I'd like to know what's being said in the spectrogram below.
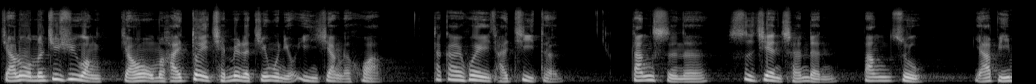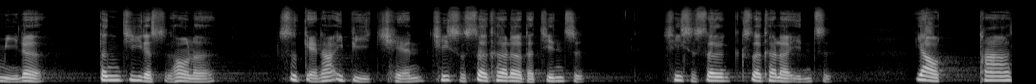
假如我们继续往，假如我们还对前面的经文有印象的话，大概会还记得当时呢，事件成人帮助亚比米勒登基的时候呢。是给他一笔钱，七十色克勒的金子，七十色色克勒银子，要他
